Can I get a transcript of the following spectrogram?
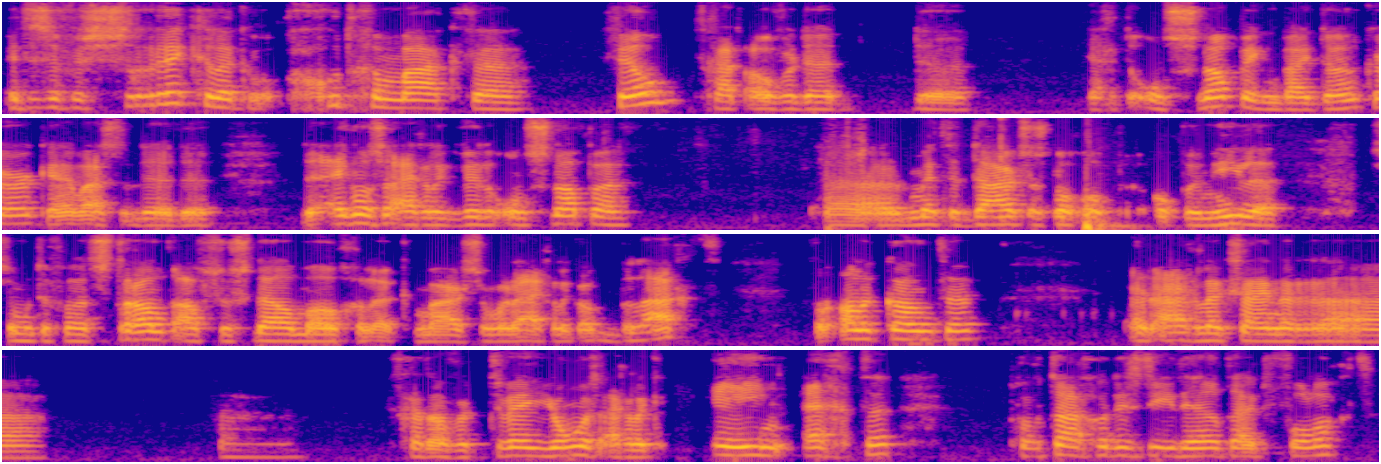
het is een verschrikkelijk goed gemaakte film. Het gaat over de, de, ja, de ontsnapping bij Dunkirk. Hè, waar ze de, de, de Engelsen eigenlijk willen ontsnappen. eh, met de Duitsers nog op, op hun hielen. Ze moeten van het strand af zo snel mogelijk. Maar ze worden eigenlijk ook belaagd van alle kanten. En eigenlijk zijn er. eh, eh, het gaat over twee jongens, eigenlijk één echte protagonist die je de hele tijd volgt.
